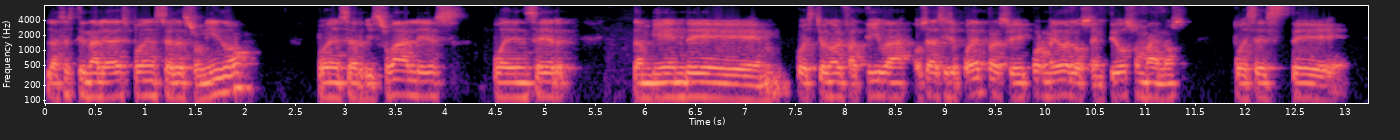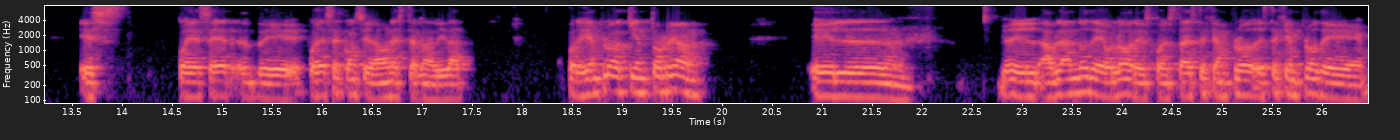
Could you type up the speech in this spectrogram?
Las externalidades pueden ser de sonido, pueden ser visuales, pueden ser también de cuestión olfativa, o sea, si se puede percibir por medio de los sentidos humanos, pues este es puede ser de, puede ser considerado una externalidad. Por ejemplo, aquí en Torreón, el, hablando de olores, pues está este ejemplo, este ejemplo de,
